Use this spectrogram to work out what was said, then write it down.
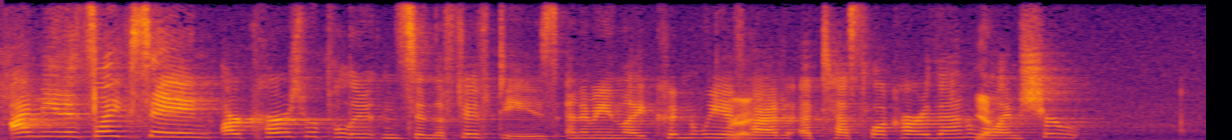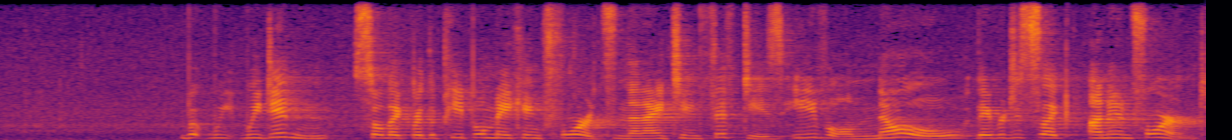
I mean, it's like saying our cars were pollutants in the 50s. And I mean, like, couldn't we have Right. had a Tesla car then? Yeah. Well, I'm sure. But we, we didn't. So, like, were the people making Fords in the 1950s evil? No, they were just like uninformed.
